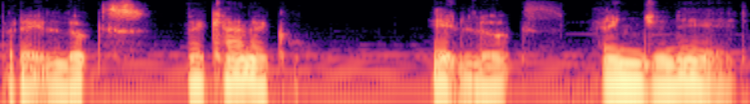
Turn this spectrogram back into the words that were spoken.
But it looks mechanical. It looks engineered.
